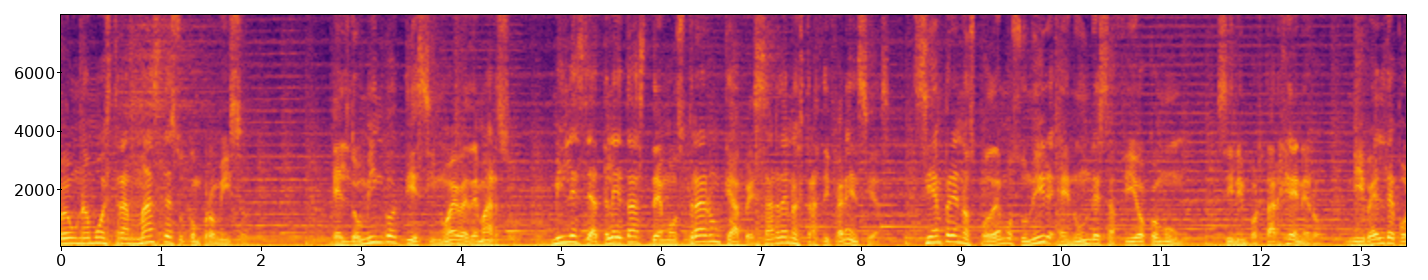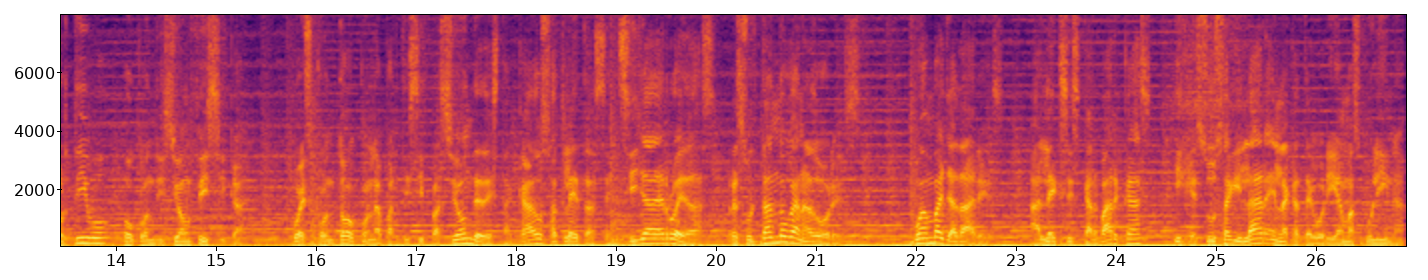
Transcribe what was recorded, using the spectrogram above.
fue una muestra más de su compromiso. El domingo 19 de marzo, miles de atletas demostraron que a pesar de nuestras diferencias, siempre nos podemos unir en un desafío común, sin importar género, nivel deportivo o condición física pues contó con la participación de destacados atletas en silla de ruedas, resultando ganadores Juan Valladares, Alexis Carbarcas y Jesús Aguilar en la categoría masculina,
